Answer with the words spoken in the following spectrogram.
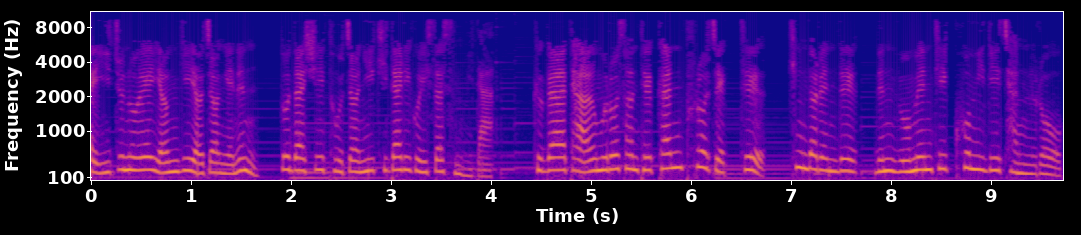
이준호의 연기 여정에는 또다시 도전이 기다리고 있었습니다. 그가 다음으로 선택한 프로젝트 킹더랜드는 로맨틱 코미디 장르로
